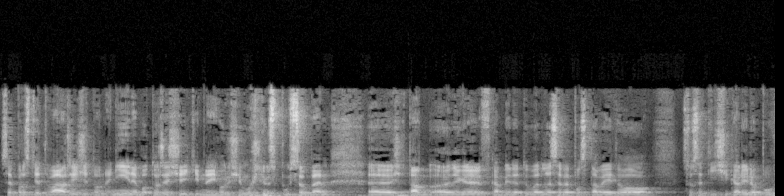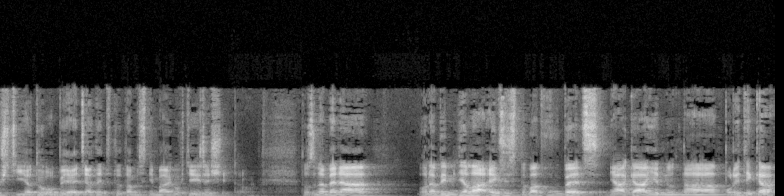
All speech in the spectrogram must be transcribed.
se prostě tváří, že to není, nebo to řeší tím nejhorším možným způsobem, eh, že tam eh, někde v kabinetu vedle sebe postaví toho, co se týče kary dopouští a tu oběť a teď to tam s nimi jako chtějí řešit. To znamená, ona by měla existovat vůbec nějaká jednotná politika,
